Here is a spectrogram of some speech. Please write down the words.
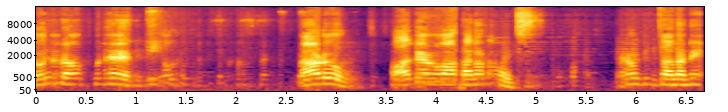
జ్యోతిరావు పూలే నాడు బాల్య వివాహాలను నిరోధించాలని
